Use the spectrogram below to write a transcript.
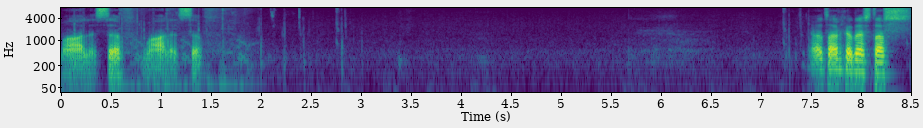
Maalesef, maalesef. Evet arkadaşlar,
